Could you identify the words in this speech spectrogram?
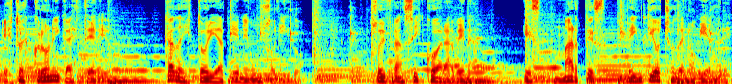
esto es Crónica Estéreo. Cada historia tiene un sonido. Soy Francisco Aravena. Es martes 28 de noviembre.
